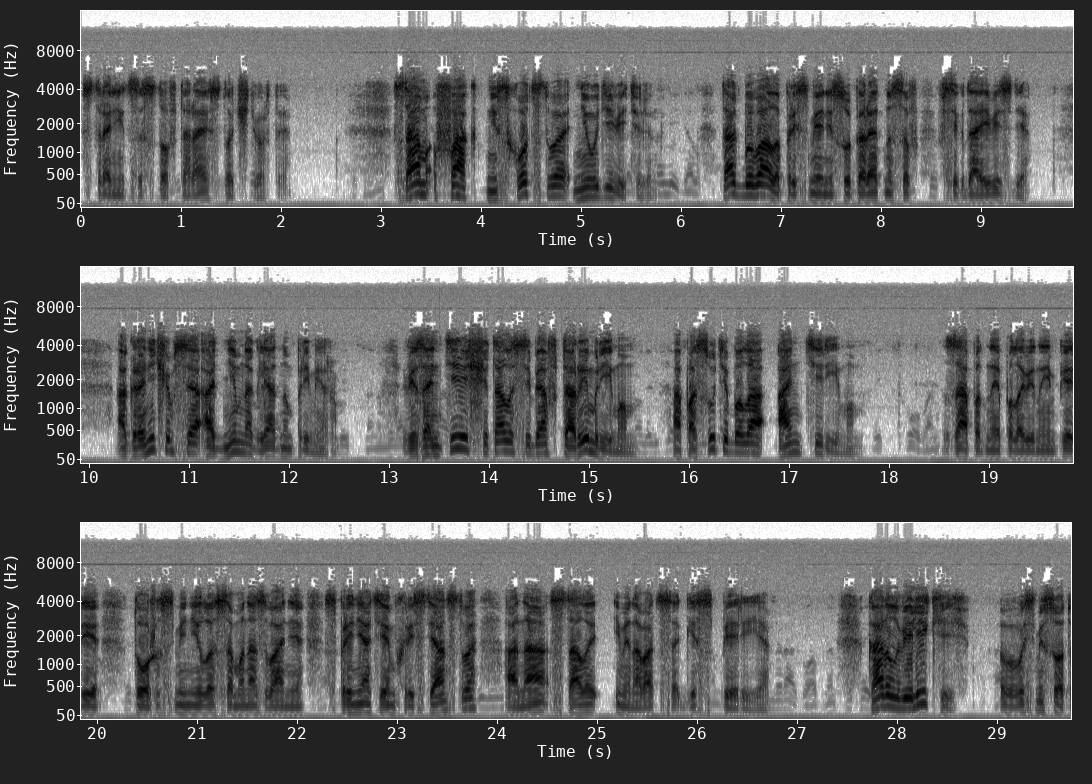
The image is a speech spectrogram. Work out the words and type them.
страницы 102-104. Сам факт несходства неудивителен. Так бывало при смене суперэтносов всегда и везде. Ограничимся одним наглядным примером. Византия считала себя вторым Римом, а по сути была антиримом. Западная половина империи тоже сменила самоназвание. С принятием христианства она стала именоваться Гесперия. Карл Великий в 800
